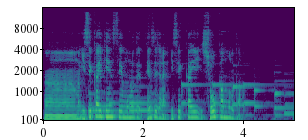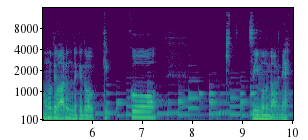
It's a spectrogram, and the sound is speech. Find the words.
うーん、まあ、異世界転生もので、転生じゃない、異世界召喚ものか。ものではあるんだけど、結構、きついものがあるね。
